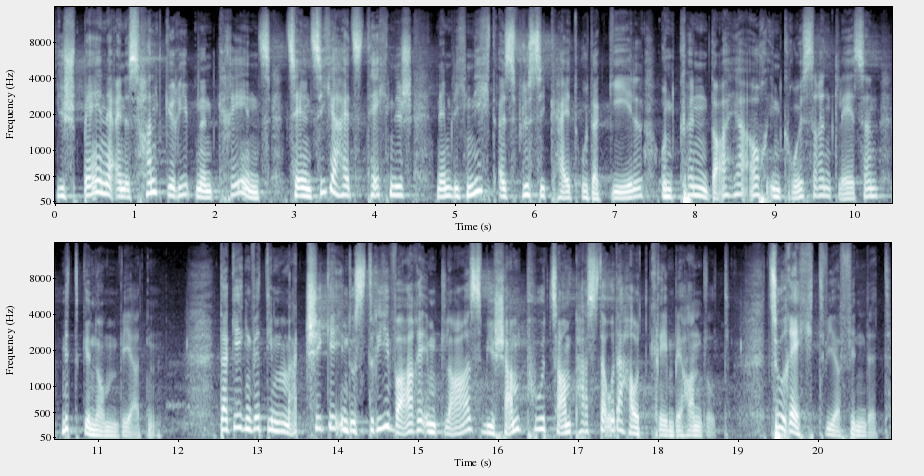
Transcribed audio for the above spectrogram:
Die Späne eines handgeriebenen Krähens zählen sicherheitstechnisch nämlich nicht als Flüssigkeit oder Gel und können daher auch in größeren Gläsern mitgenommen werden. Dagegen wird die matschige Industrieware im Glas wie Shampoo, Zahnpasta oder Hautcreme behandelt. Zu Recht, wie er findet.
